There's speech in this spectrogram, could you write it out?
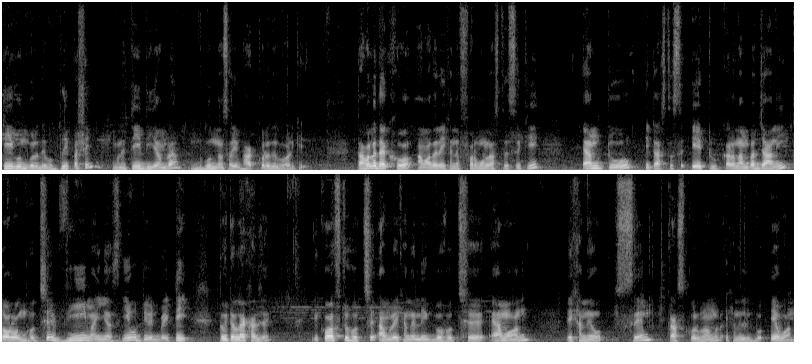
টি গুণ করে দেব। দুই পাশেই মানে টি দিয়ে আমরা গুণ না সরি ভাগ করে দেবো আর কি তাহলে দেখো, আমাদের এখানে ফর্মুলা আসতেছে কি? এম টু এটা আসতেছে এ টু কারণ আমরা জানি ত্বরণ হচ্ছে V minus U divide by T তো এটা লেখা যায়। ইকোয়াস টু হচ্ছে, আমরা এখানে লিখব হচ্ছে এম ওয়ান এখানেও সেম কাজ করব আমরা, এখানে লিখব এ ওয়ান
